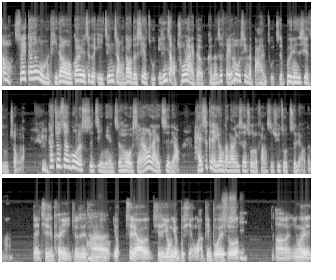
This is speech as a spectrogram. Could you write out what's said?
哦。所以刚刚我们提到了关于这个已经长到的蟹足，已经长出来的可能是肥厚性的疤痕组织，不一定是蟹足肿了。它就算过了十几年之后，想要来治疗，还是可以用刚刚医生说的方式去做治疗的吗？对，其实可以，就是它用治疗，其实永远不嫌晚，并不会说，呃，因为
